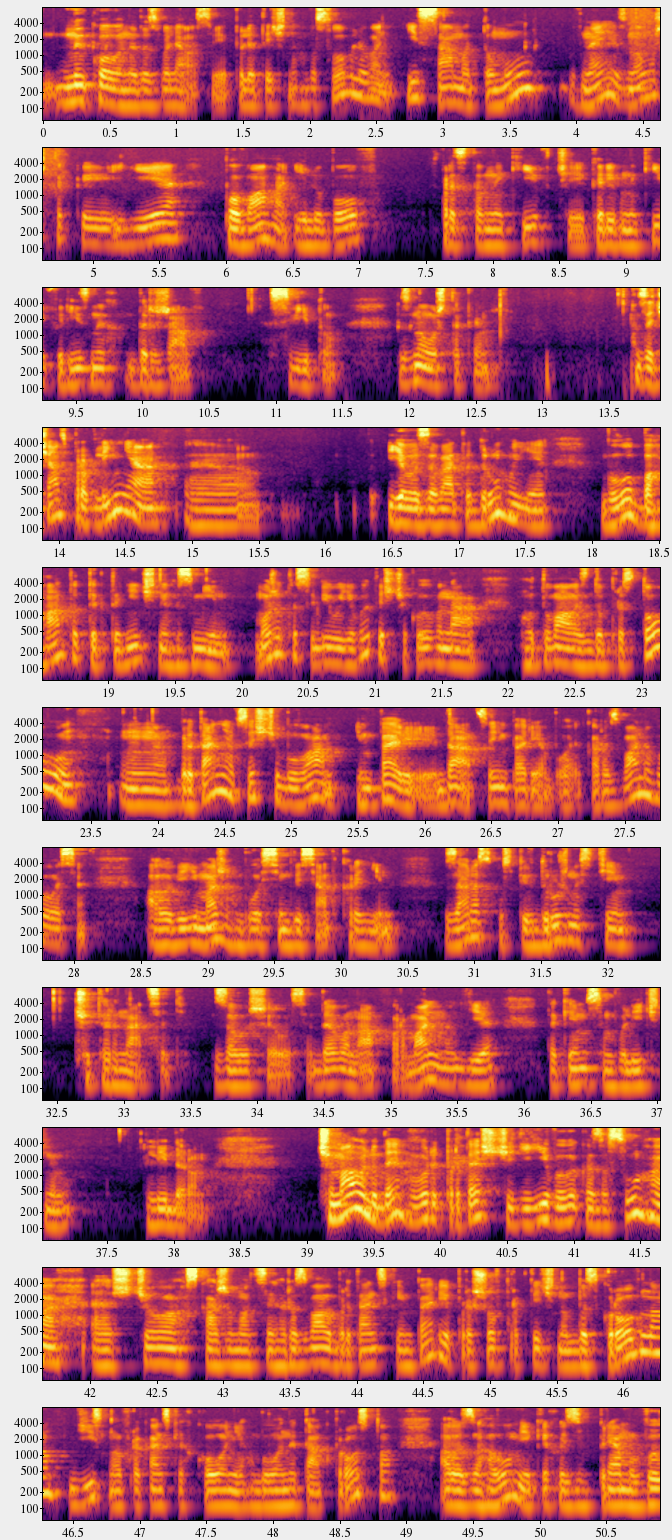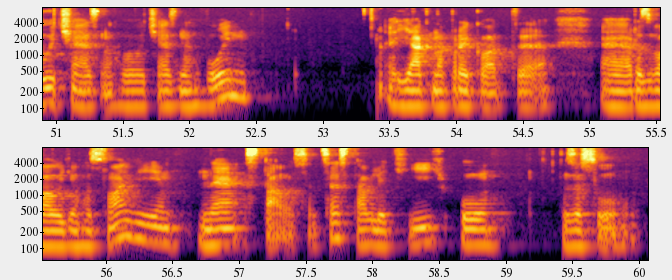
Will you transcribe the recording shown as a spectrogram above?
ніколи не дозволяла собі політичних висловлювань, і саме тому в неї знову ж таки є повага і любов представників чи керівників різних держав світу. Знову ж таки, за час правління е, Єлизавети II було багато тектонічних змін. Можете собі уявити, що коли вона готувалась до престолу, Британія все ще була імперією. Да, це імперія була, яка розвалювалася, але в її межах було 70 країн. Зараз у співдружності 14 залишилося, де вона формально є таким символічним лідером. Чимало людей говорять про те, що її велика заслуга, е, що, скажімо, цей розвал Британської імперії пройшов практично безкровно. Дійсно, в африканських колоніях було не так просто, але загалом якихось прямо величезних величезних воїн, як, наприклад, е, е, розвал Югославії, не сталося. Це ставлять їй у заслугу.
